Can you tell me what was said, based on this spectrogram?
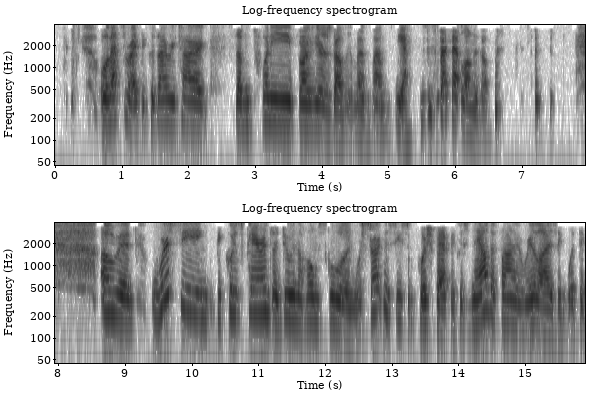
well, that's right because I retired some 25 years ago. Um, yeah, it's about that long ago. oh man, we're seeing because parents are doing the homeschooling, we're starting to see some pushback because now they're finally realizing what the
